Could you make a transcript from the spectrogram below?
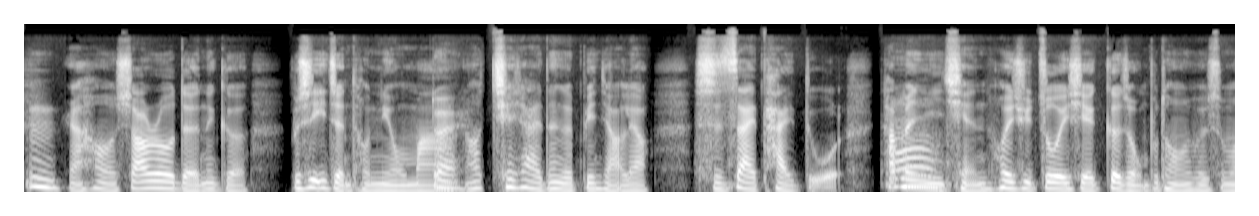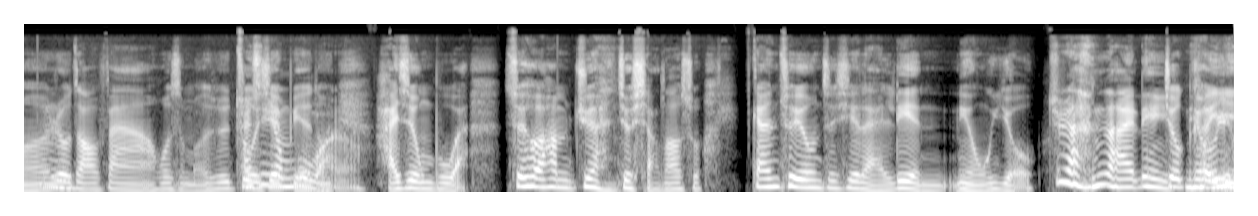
嗯，然后烧肉的那个。不是一整头牛吗？对，然后切下来那个边角料实在太多了。他们以前会去做一些各种不同的什么肉燥饭啊，或什么，就做一些别的，还是用不完。最后他们居然就想到说。干脆用这些来炼牛油，居然拿来炼就可以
